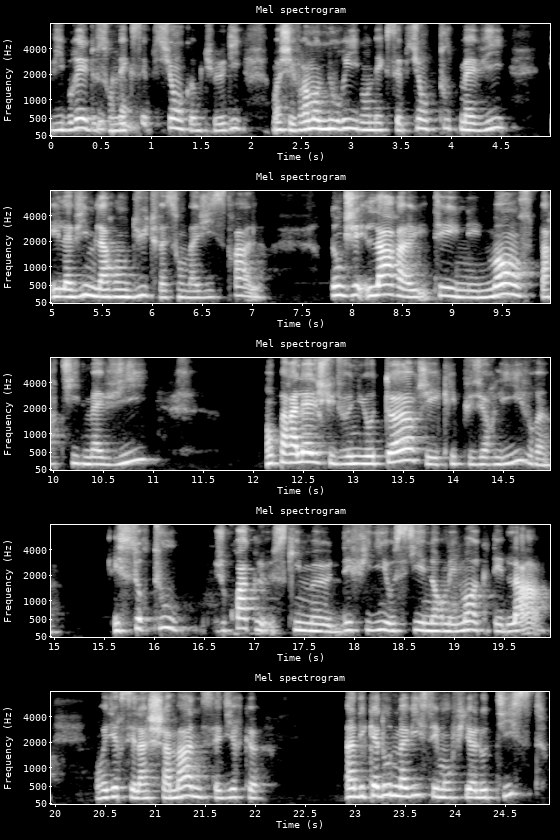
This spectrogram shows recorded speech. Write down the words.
vibrer, de son exception, comme tu le dis. Moi, j'ai vraiment nourri mon exception toute ma vie et la vie me l'a rendue de façon magistrale. Donc, l'art a été une immense partie de ma vie. En parallèle, je suis devenue auteur, j'ai écrit plusieurs livres et surtout, je crois que ce qui me définit aussi énormément à côté de l'art, on va dire, c'est la chamane, c'est-à-dire que un des cadeaux de ma vie, c'est mon filleul autiste.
